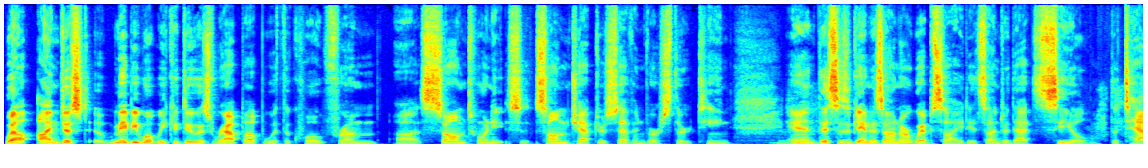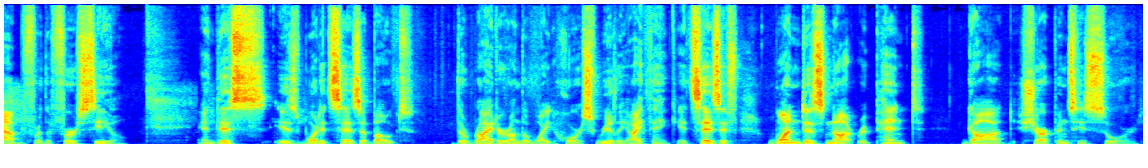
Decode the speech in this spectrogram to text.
Well, I'm just maybe what we could do is wrap up with the quote from uh, Psalm 20, Psalm chapter 7, verse 13. Mm-hmm. And this is again is on our website. It's under that seal, the tab for the first seal. And this is what it says about the rider on the white horse, really, I think. It says, If one does not repent, God sharpens his sword,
